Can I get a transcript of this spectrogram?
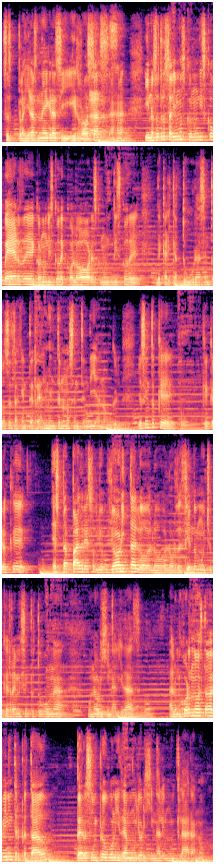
sus playeras negras y, y rosas. Ajá. Y nosotros salimos con un disco verde, con un disco de colores, con un disco de, de caricaturas, entonces la gente realmente no nos entendía, ¿no? Yo siento que, que creo que está padre eso. Yo, yo ahorita lo, lo, lo defiendo mucho, que Remy siempre tuvo una, una originalidad. A lo mejor no estaba bien interpretado, pero siempre hubo una idea muy original y muy clara, ¿no?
